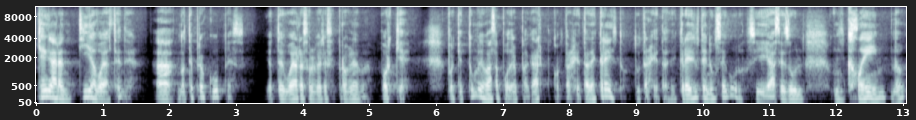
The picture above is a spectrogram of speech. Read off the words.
¿Qué garantía voy a tener? Ah, no te preocupes, yo te voy a resolver ese problema. ¿Por qué? Porque tú me vas a poder pagar con tarjeta de crédito. Tu tarjeta de crédito tiene un seguro. Si haces un, un claim, ¿no?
